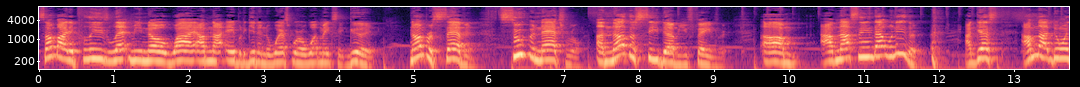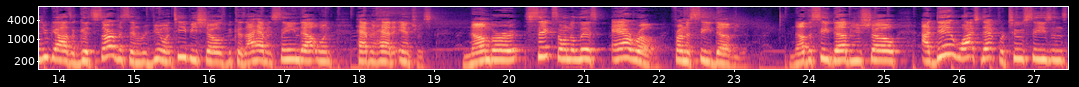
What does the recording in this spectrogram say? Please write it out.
Somebody please let me know why I'm not able to get into Westworld, what makes it good. Number seven, Supernatural, another CW favorite. Um, I've not seen that one either. I guess I'm not doing you guys a good service in reviewing TV shows because I haven't seen that one, haven't had an interest. Number six on the list, Arrow from the CW. Another CW show. I did watch that for two seasons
